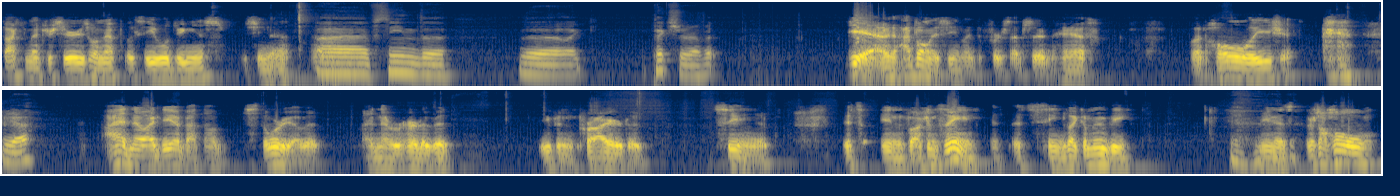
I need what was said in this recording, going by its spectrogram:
documentary series on Netflix, Evil Genius. You seen that? Uh, I've seen the the like picture of it. yeah, I've only seen like the first episode and a half, but holy shit! Yeah. I had no idea about the story of it. I'd never heard of it, even prior to seeing it. It's in fucking scene. It, it seems like a movie. I mean, it's, there's a whole.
